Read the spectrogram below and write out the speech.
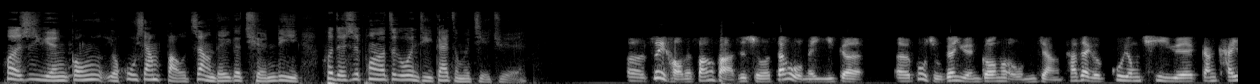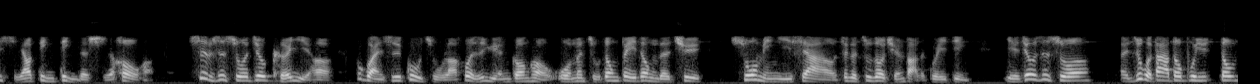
或者是员工有互相保障的一个权利，或者是碰到这个问题该怎么解决？呃，最好的方法是说，当我们一个。呃，雇主跟员工哈，我们讲他在个雇佣契约刚开始要订定的时候哈，是不是说就可以哈，不管是雇主啦，或者是员工哈，我们主动被动的去说明一下哦，这个著作权法的规定，也就是说，呃，如果大家都不都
